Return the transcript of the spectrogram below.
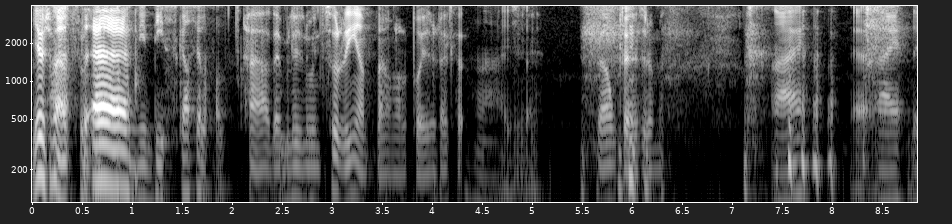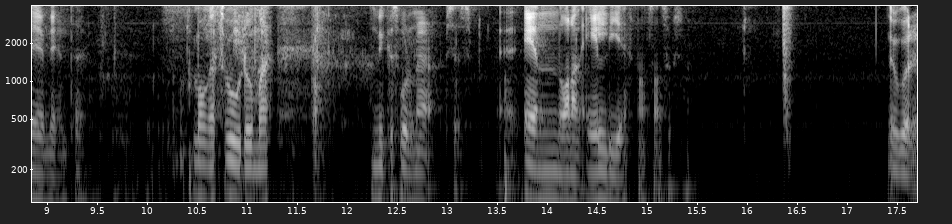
Hur som helst. Eh, att ni diskas i alla fall. Ja, det blir nog inte så rent när han håller på i det där, Nej, just det. det där omklädningsrummet. Nej, nej, det blir det inte. Många svordomar. Mycket det, precis. Eh, En och annan älg någonstans också. Nu går det.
